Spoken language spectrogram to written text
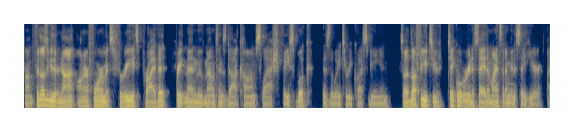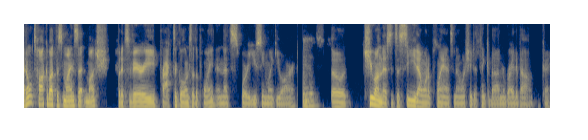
Um, for those of you that are not on our forum, it's free, it's private. Greatmenmovemountains.com slash Facebook is the way to request being in. So I'd love for you to take what we're going to say, the mindset I'm going to say here. I don't talk about this mindset much, but it's very practical and to the point, and that's where you seem like you are. Mm-hmm. So chew on this. It's a seed I want to plant and I want you to think about and write about. Okay.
